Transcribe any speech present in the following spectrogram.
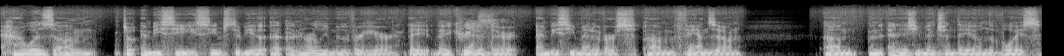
How was um so NBC seems to be a, an early mover here. They they created yes. their NBC Metaverse um, fan zone, um, and, and, as you mentioned, they own the voice.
